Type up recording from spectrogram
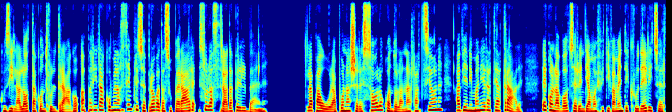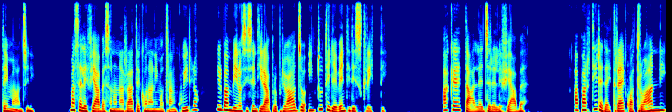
Così la lotta contro il drago apparirà come una semplice prova da superare sulla strada per il bene. La paura può nascere solo quando la narrazione avviene in maniera teatrale e con la voce rendiamo effettivamente crudeli certe immagini ma se le fiabe sono narrate con animo tranquillo, il bambino si sentirà a proprio agio in tutti gli eventi descritti. A che età leggere le fiabe? A partire dai 3-4 anni,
